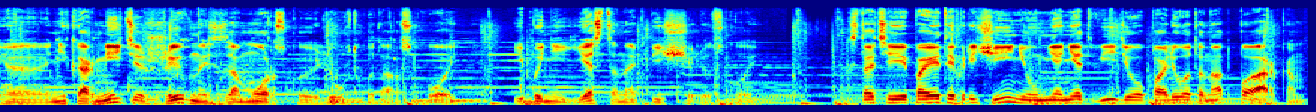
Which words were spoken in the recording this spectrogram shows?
э, не кормите живность заморскую, люд хуторской, ибо не ест она пищи людской. Кстати, по этой причине у меня нет видео полета над парком,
